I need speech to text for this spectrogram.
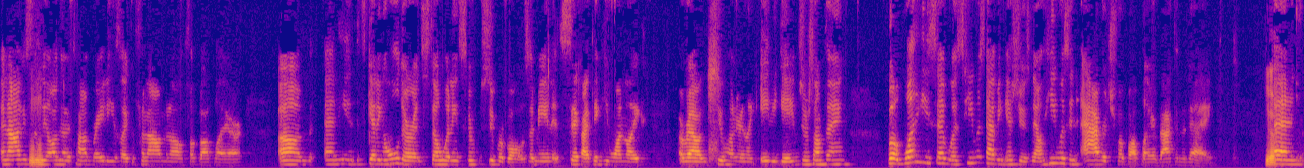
and obviously mm-hmm. we all know Tom Brady is like a phenomenal football player. Um, and he's getting older and still winning Super Bowls. I mean, it's sick. I think he won like around 280 games or something. But what he said was he was having issues. Now he was an average football player back in the day, yeah. and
